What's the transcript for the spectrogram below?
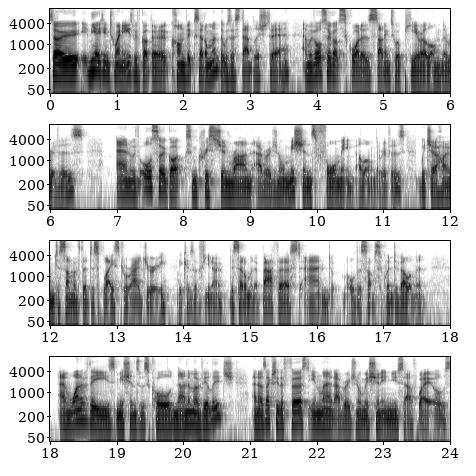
So in the 1820s, we've got the convict settlement that was established there, and we've also got squatters starting to appear along the rivers. And we've also got some Christian run Aboriginal missions forming along the rivers, which are home to some of the displaced Wiradjuri because of, you know, the settlement at Bathurst and all the subsequent development. And one of these missions was called Nanima Village, and it was actually the first inland Aboriginal mission in New South Wales.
